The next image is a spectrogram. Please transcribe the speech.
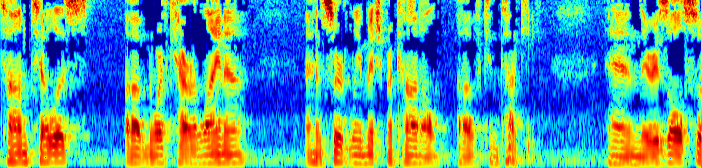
Thom Tillis of North Carolina, and certainly Mitch McConnell of Kentucky. And there is also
